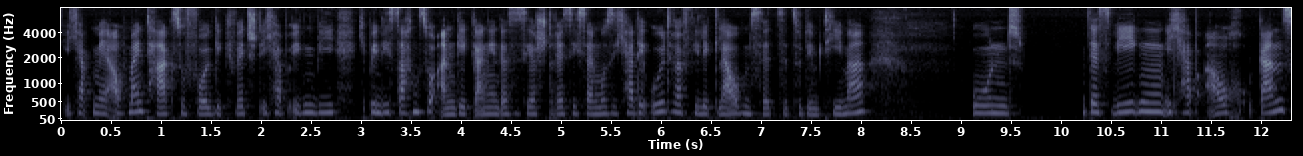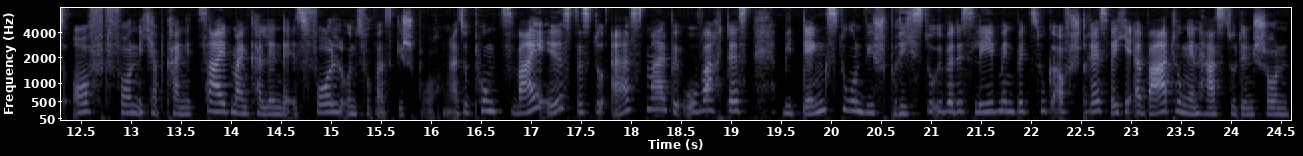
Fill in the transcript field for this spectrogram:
ich habe mir auch meinen Tag so voll gequetscht. Ich habe irgendwie, ich bin die Sachen so angegangen, dass es ja stressig sein muss. Ich hatte ultra viele Glaubenssätze zu dem Thema. Und deswegen, ich habe auch ganz oft von, ich habe keine Zeit, mein Kalender ist voll und sowas gesprochen. Also Punkt zwei ist, dass du erstmal beobachtest, wie denkst du und wie sprichst du über das Leben in Bezug auf Stress? Welche Erwartungen hast du denn schon,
